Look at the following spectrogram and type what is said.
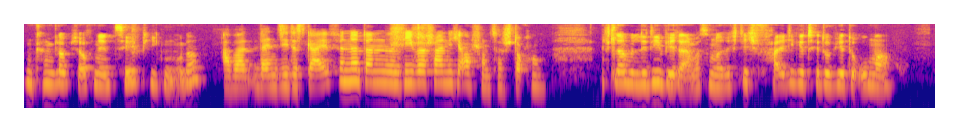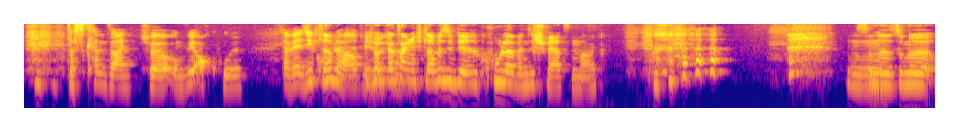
Man kann, glaube ich, auch in den Zeh pieken, oder? Aber wenn sie das geil findet, dann sind die wahrscheinlich auch schon zerstochen. Ich glaube, Liddy wäre einfach so eine richtig faltige, tätowierte Oma. Das kann sein. Das wäre irgendwie auch cool. Da wäre sie Ich, glaub, cooler auf ich jeden wollte gerade Fall. sagen, ich glaube, sie wäre cooler, wenn sie Schmerzen mag. so eine, so eine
